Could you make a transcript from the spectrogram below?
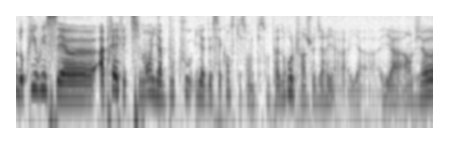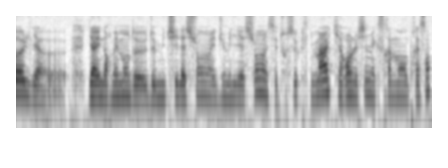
Donc oui, oui, c'est euh, après effectivement, il y a beaucoup, il y a des séquences qui sont qui sont pas drôles. Enfin, je veux dire, il y a il y a, y a un viol, il y a euh, y a énormément de, de mutilation et d'humiliation, et c'est tout ce climat qui rend le film extrêmement oppressant.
